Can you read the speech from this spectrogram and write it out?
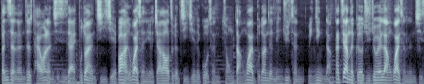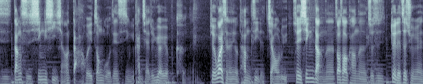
本省人就是台湾人，其实在不断的集结，包含外省也加到这个集结的过程，从党外不断的凝聚成民进党。那这样的格局就会让外省人其实当时心系想要打回中国这件事情，看起来就越来越不可能。所以外省人有他们自己的焦虑，所以新党呢，赵少康呢，就是对着这群人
